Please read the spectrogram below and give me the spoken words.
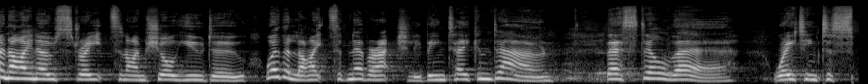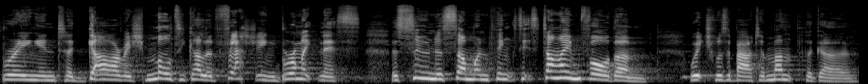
and I know streets, and I'm sure you do, where the lights have never actually been taken down. They're still there, waiting to spring into garish, multicoloured, flashing brightness as soon as someone thinks it's time for them, which was about a month ago.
